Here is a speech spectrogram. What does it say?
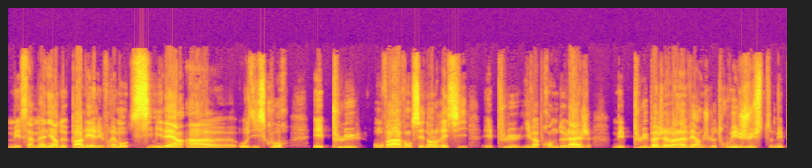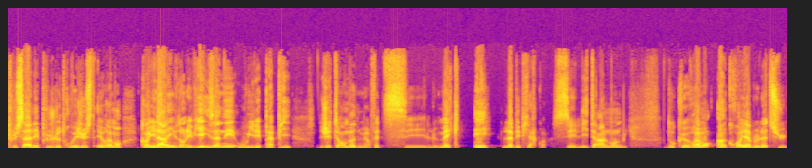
mais sa manière de parler, elle est vraiment similaire à, au discours. Et plus on va avancer dans le récit, et plus il va prendre de l'âge, mais plus Benjamin Laverne, je le trouvais juste. Mais plus ça allait, plus je le trouvais juste. Et vraiment, quand il arrive dans les vieilles années où il est papy, j'étais en mode, mais en fait, c'est le mec et l'abbé Pierre, quoi. C'est littéralement lui. Donc vraiment incroyable là-dessus.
